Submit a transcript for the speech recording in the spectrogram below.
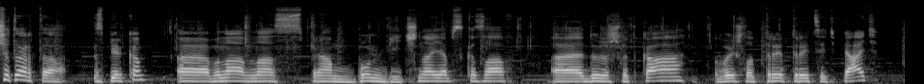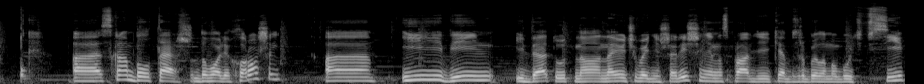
Четверта збірка. Е, вона в нас прям бомбічна, я б сказав. Е, дуже швидка. Вийшло 3.35. Е, Скрамбл теж доволі хороший. І він іде тут на найочевидніше рішення, насправді, яке б зробили, мабуть, всі.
